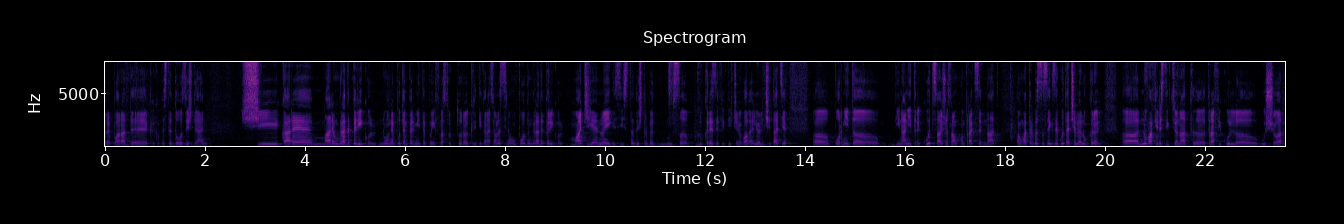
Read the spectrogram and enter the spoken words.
reparat de, cred că, peste 20 de ani și care are un grad de pericol. Nu ne putem permite pe o infrastructură critică națională să ținem un pod în grad de pericol. Magie nu există, deci trebuie să lucreze efectiv cineva la el. E o licitație uh, pornită din anii trecuți, s-a ajuns la un contract semnat Acum trebuie să se execute acele lucrări. Uh, nu va fi restricționat uh, traficul uh, ușor,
